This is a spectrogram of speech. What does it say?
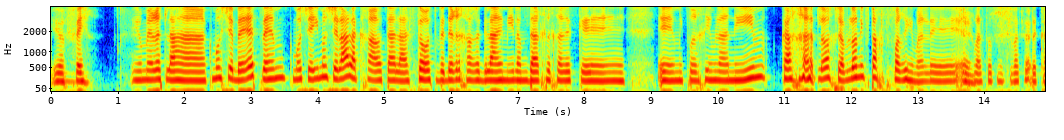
יפה. היא אומרת לה, כמו שבעצם, כמו שאימא שלה לקחה אותה לעשות, ודרך הרגליים היא למדה איך לחלק אה, אה, מצרכים לעניים, ככה, את לא עכשיו, לא נפתח ספרים על אה, כן. איך לעשות מצוות צדקה.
